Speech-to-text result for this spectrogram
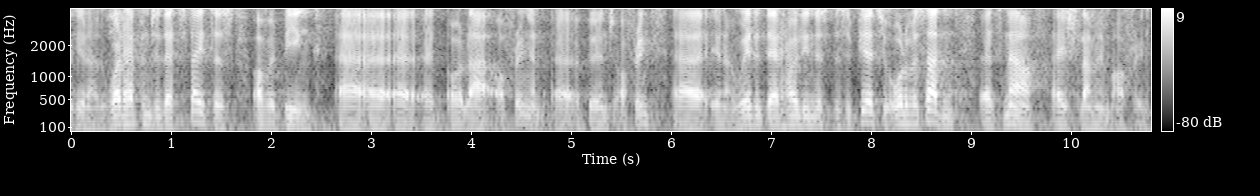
you know, what happened to that status of it being uh, uh, an Olah offering, an, a burnt offering? you know, where did that holiness disappear to? All of a sudden, it's now a Shlamim offering.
